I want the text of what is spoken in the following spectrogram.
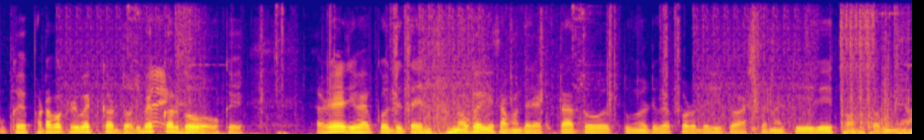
ओके फटाफट रिवाइव कर दो रिवाइव कर दो ओके अरे রিভাইভ করে দিতে নক হয়ে গেছে আমাদের একটা তো তুমিও রিভাইভ করো দেখি কেউ আসছে নাকি রে থমসম নেওয়া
